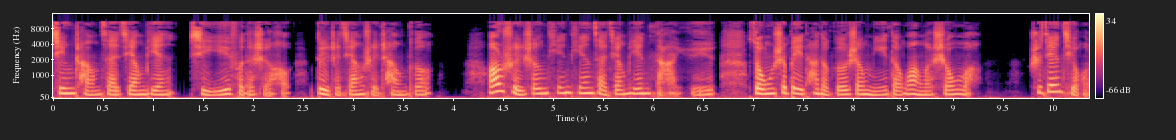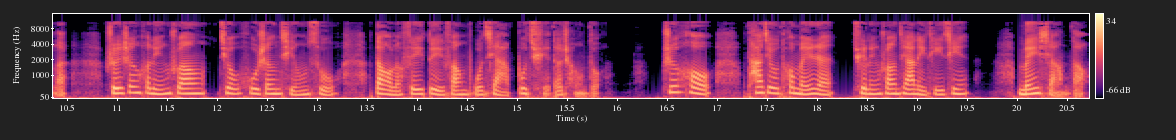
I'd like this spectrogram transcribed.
经常在江边洗衣服的时候对着江水唱歌，而水生天天在江边打鱼，总是被他的歌声迷得忘了收网。时间久了，水生和凌霜就互生情愫，到了非对方不嫁不娶的程度。之后，他就托媒人去凌霜家里提亲，没想到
